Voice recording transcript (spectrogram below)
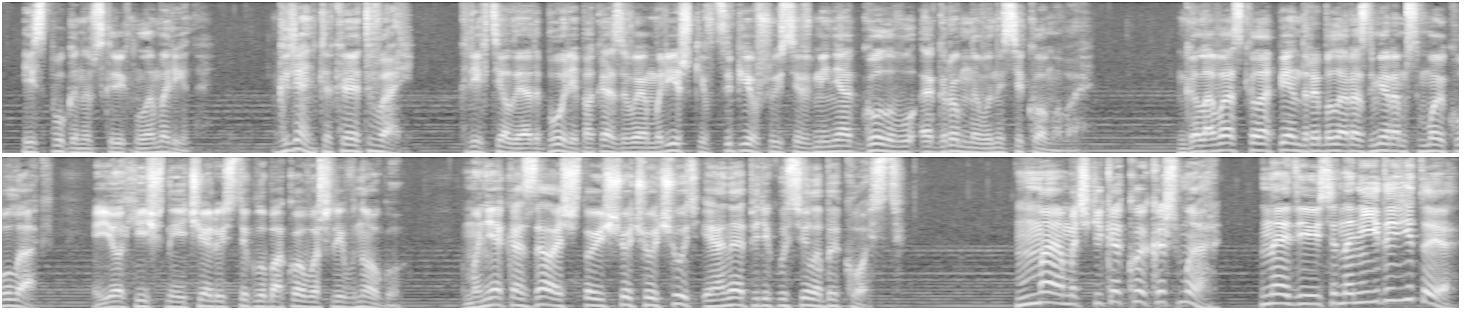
– испуганно вскрикнула Марина. «Глянь, какая тварь!» – кряхтел я от боли, показывая Маришке вцепившуюся в меня голову огромного насекомого. Голова скалопендры была размером с мой кулак, ее хищные челюсти глубоко вошли в ногу. Мне казалось, что еще чуть-чуть, и она перекусила бы кость. «Мамочки, какой кошмар!» «Надеюсь, она не ядовитая?»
